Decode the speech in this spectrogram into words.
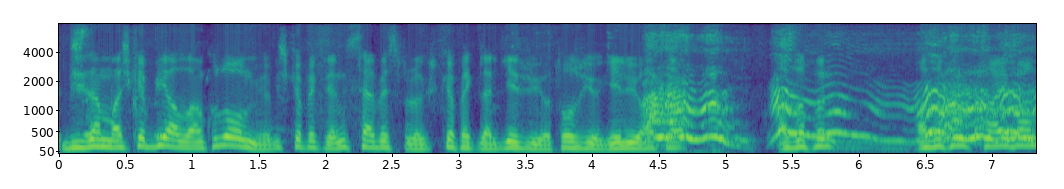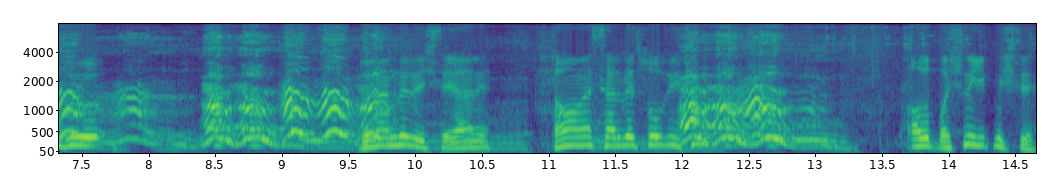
bizden başka bir Allah'ın kulu olmuyor. Biz köpeklerimizi serbest bırakıyoruz. Köpekler geziyor, tozuyor, geliyor. Hatta Azap'ın Azap'ın kaybolduğu dönemde de işte yani tamamen serbest olduğu için alıp başına gitmişti.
